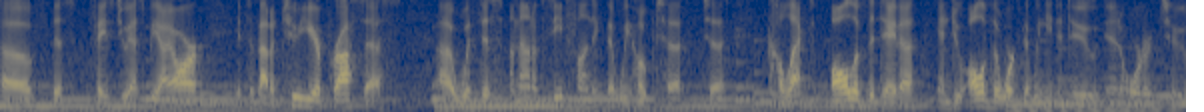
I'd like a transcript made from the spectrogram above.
of this phase two SBIR. It's about a two-year process uh, with this amount of seed funding that we hope to, to collect all of the data and do all of the work that we need to do in order to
